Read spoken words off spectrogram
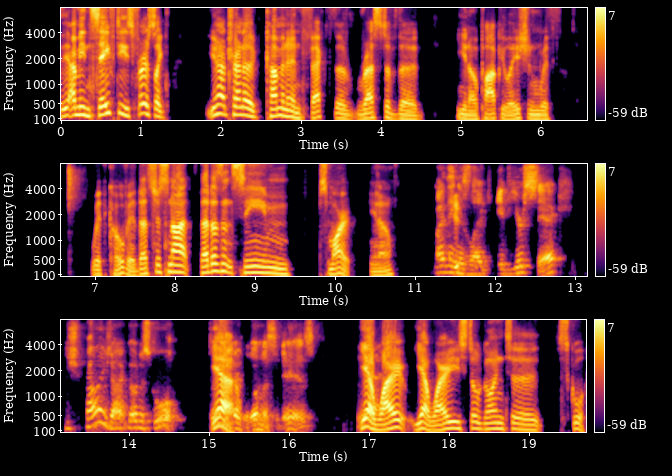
I mean safety is first. Like you're not trying to come and infect the rest of the you know population with with COVID. That's just not. That doesn't seem smart. You know. My thing is like, if you're sick, you should probably not go to school. Doesn't Yeah. matter what illness it is. Yeah why yeah why are you still going to school?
